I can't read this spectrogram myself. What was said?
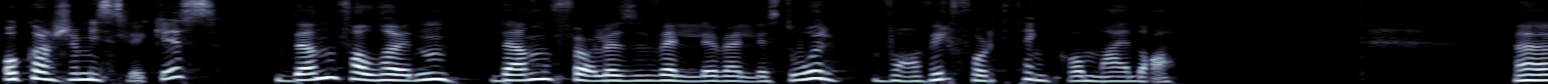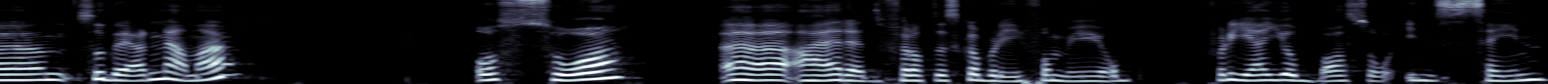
og kanskje mislykkes, den fallhøyden, den føles veldig, veldig stor. Hva vil folk tenke om meg da? Uh, så det er den ene. Og så uh, er jeg redd for at det skal bli for mye jobb. Fordi jeg jobba så insane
